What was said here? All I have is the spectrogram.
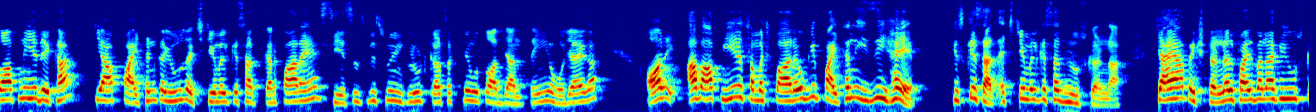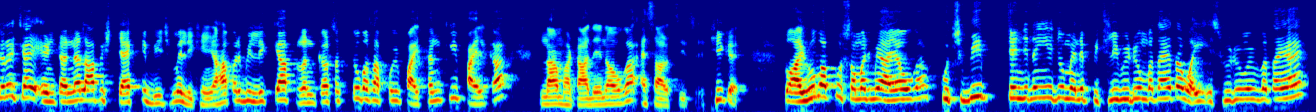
तो आपने ये देखा कि आप पाइथन का यूज़ HTML के साथ कर पा रहे हैं, CSS भी इसमें इंक्लूड कर सकते हैं, वो तो आप जानते ही हो जाएगा। और अब आप ये समझ पा रहे हो कि पाइथन ईजी है किसके साथ? HTML के साथ यूज़ करना। चाहे आप एक्सटर्नल फ़ाइल बना के यूज़ करें, चाहे इंटरनल आप स्टैक के बीच में लिखें। यहाँ पर भी लिख के आप रन कर सकते हो, बस आपको पाइथन की फ़ाइल का नाम हटा देना होगा एसआरसी से, ठीक है? तो आई होप आपको समझ में आया होगा। कुछ भी चेंज नहीं है जो मैंने पिछली वीडियो में बताया था, वही इस वीडियो में भी बताया है।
